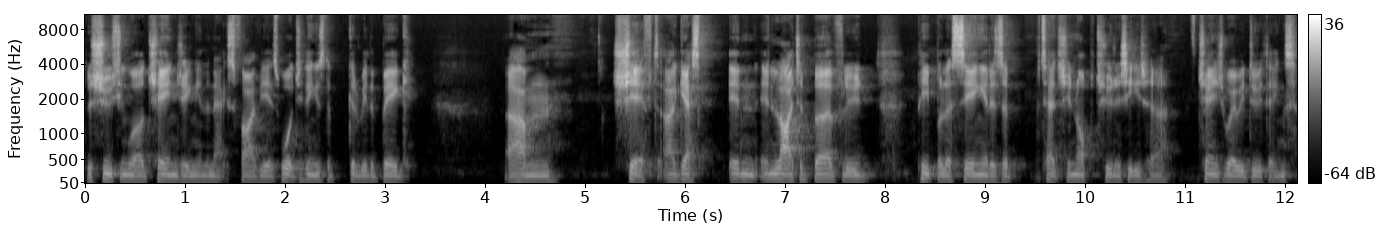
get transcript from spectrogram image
the shooting world changing in the next five years? What do you think is going to be the big um, shift? I guess in in light of bird flu, people are seeing it as a potentially an opportunity to change the way we do things.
